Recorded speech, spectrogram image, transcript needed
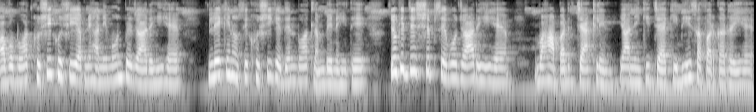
और वो बहुत खुशी खुशी अपने हनीमून पे जा रही है। लेकिन उसी खुशी के दिन बहुत लंबे नहीं थे, क्योंकि जिस शिप से वो जा रही है वहाँ पर जैकलिन, यानी कि जैकी भी सफ़र कर रही है।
